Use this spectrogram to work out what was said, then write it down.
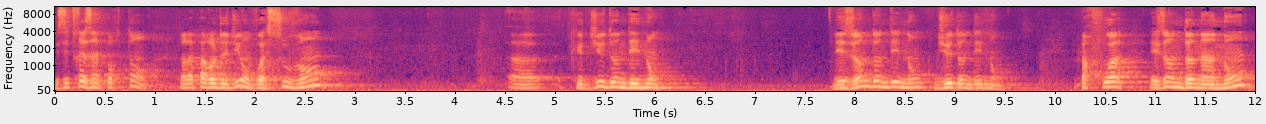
Et c'est très important. Dans la parole de Dieu, on voit souvent euh, Dieu donne des noms. Les hommes donnent des noms, Dieu donne des noms. Parfois, les hommes donnent un nom,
